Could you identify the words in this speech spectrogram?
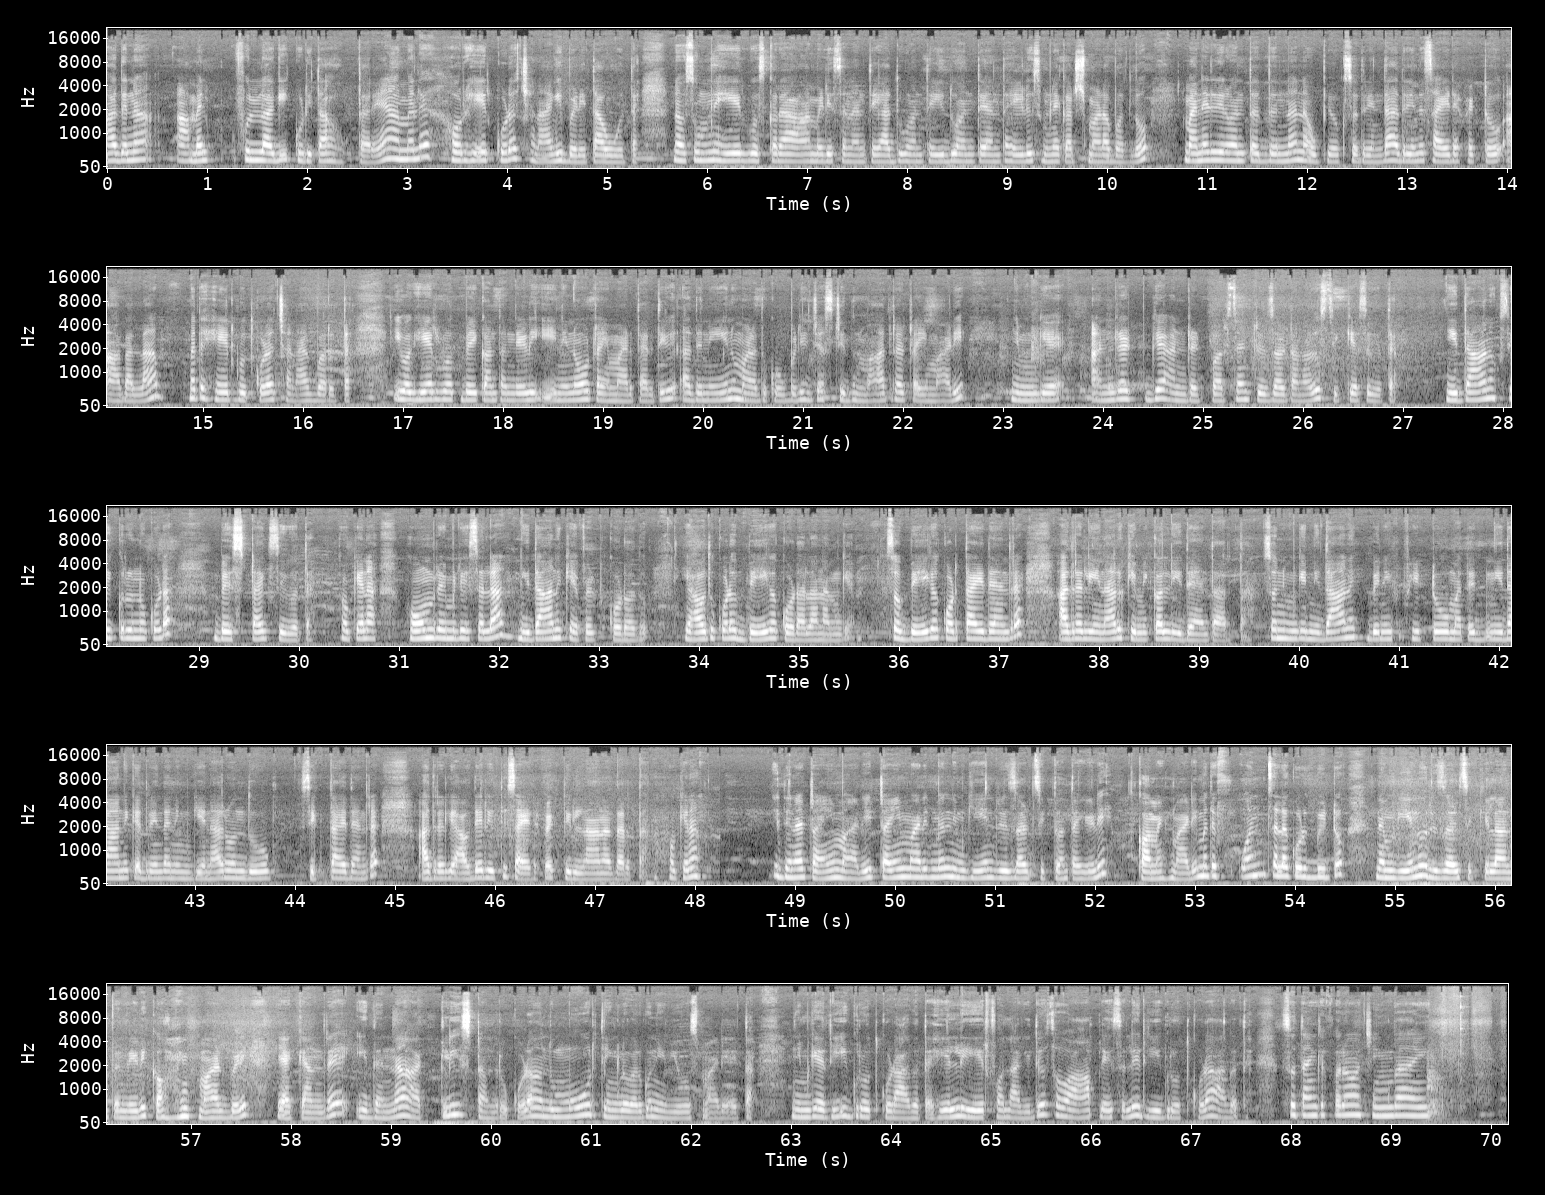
ಅದನ್ನು ಆಮೇಲೆ ಫುಲ್ಲಾಗಿ ಕುಡಿತಾ ಹೋಗ್ತಾರೆ. ಆಮೇಲೆ ಅವ್ರ ಹೇರ್ ಕೂಡ ಚೆನ್ನಾಗಿ ಬೆಳೀತಾ ಹೋಗುತ್ತೆ. ನಾವು ಸುಮ್ಮನೆ ಹೇರ್ಗೋಸ್ಕರ ಆ ಮೆಡಿಸನ್ ಅಂತೆ, ಅದು ಅಂತೆ, ಇದು ಅಂತೆ ಅಂತ ಹೇಳಿ ಸುಮ್ಮನೆ ಖರ್ಚು ಮಾಡೋ ಬದಲು ಮನೇಲಿರುವಂಥದ್ದನ್ನು ನಾವು ಉಪಯೋಗಿಸೋದ್ರಿಂದ ಅದರಿಂದ ಸೈಡ್ ಎಫೆಕ್ಟು ಆಗಲ್ಲ. ಮತ್ತು ಹೇರ್ ಗ್ರೋತ್ ಕೂಡ ಚೆನ್ನಾಗಿ ಬರುತ್ತೆ. ಇವಾಗ ಹೇರ್ ಗ್ರೋತ್ ಬೇಕಂತಂದೇಳಿ ಏನೇನೋ ಟ್ರೈ ಮಾಡ್ತಾ ಇರ್ತೀವಿ. ಅದನ್ನೇನು ಮಾಡೋದಕ್ಕೆ ಹೋಗ್ಬೇಡಿ. ಜಸ್ಟ್ ಇದನ್ನು ಮಾತ್ರ ಟ್ರೈ ಮಾಡಿ ನಿಮಗೆ ಹಂಡ್ರೆಡ್ಗೆ ಹಂಡ್ರೆಡ್ ಪರ್ಸೆಂಟ್ ರಿಸಲ್ಟ್ ಅನ್ನೋದು ಸಿಕ್ಕೇ ಸಿಗುತ್ತೆ. ನಿಧಾನಕ್ಕೆ ಸಿಕ್ಕರೂ ಕೂಡ ಬೆಸ್ಟಾಗಿ ಸಿಗುತ್ತೆ. ಓಕೆನಾ ಹೋಮ್ ರೆಮಿಡೀಸ್ ಎಲ್ಲ ನಿಧಾನಕ್ಕೆ ಎಫೆಕ್ಟ್ ಕೊಡೋದು. ಯಾವುದು ಕೂಡ ಬೇಗ ಕೊಡಲ್ಲ ನಮಗೆ. ಸೊ ಬೇಗ ಕೊಡ್ತಾ ಇದೆ ಅಂದರೆ ಅದರಲ್ಲಿ ಏನಾದ್ರು ಕೆಮಿಕಲ್ ಇದೆ ಅಂತ ಅರ್ಥ. ಸೊ ನಿಮಗೆ ನಿಧಾನಕ್ಕೆ ಬೆನಿಫಿಟ್ಟು ಮತ್ತು ನಿಧಾನಕ್ಕೆ ಅದರಿಂದ ನಿಮ್ಗೆ ಏನಾದ್ರು ಒಂದು ಸಿಗ್ತಾ ಇದೆ ಅಂದರೆ ಅದರಲ್ಲಿ ಯಾವುದೇ ರೀತಿ ಸೈಡ್ ಎಫೆಕ್ಟ್ ಇಲ್ಲ ಅನ್ನೋದು ಅರ್ಥ ಓಕೆನಾ ಇದನ್ನು ಟ್ರೈ ಮಾಡಿ. ಟ್ರೈ ಮಾಡಿದ್ಮೇಲೆ ನಿಮ್ಗೆ ಏನು ರಿಸಲ್ಟ್ ಸಿಕ್ತು ಅಂತ ಹೇಳಿ ಕಾಮೆಂಟ್ ಮಾಡಿ. ಮತ್ತು ಒಂದು ಸಲ ಕುಡಿದ್ಬಿಟ್ಟು ನಮಗೇನು ರಿಸಲ್ಟ್ ಸಿಕ್ಕಿಲ್ಲ ಅಂತಂದು ಹೇಳಿ ಕಾಮೆಂಟ್ ಮಾಡಬೇಡಿ. ಯಾಕೆಂದರೆ ಇದನ್ನು ಅಟ್ಲೀಸ್ಟ್ ಅಂದರೂ ಕೂಡ ಒಂದು ಮೂರು ತಿಂಗಳವರೆಗೂ ನೀವು ಯೂಸ್ ಮಾಡಿ ಆಯಿತಾ? ನಿಮಗೆ ರೀಗ್ರೋತ್ ಕೂಡ ಆಗುತ್ತೆ. ಎಲ್ಲಿ ಏರ್ಫಾಲ್ ಆಗಿದೆಯೋ ಸೊ ಆ ಪ್ಲೇಸಲ್ಲಿ ರೀಗ್ರೋತ್ ಕೂಡ ಆಗುತ್ತೆ. So thank you for watching bye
